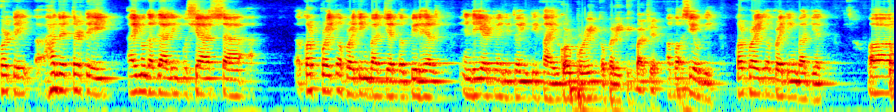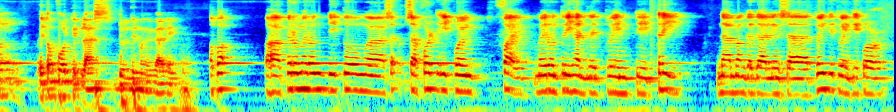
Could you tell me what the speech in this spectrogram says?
40, 138 ay magagaling po siya sa uh, corporate operating budget of PhilHealth in the year 2025. Corporate operating budget. Apo, COB. Corporate operating budget. Itong, Uh, itong 40 plus, doon din magagaling. Opo. Ah, pero meron ditong ah, sa, sa 48.5, mayroon 323 na manggagaling sa 2024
